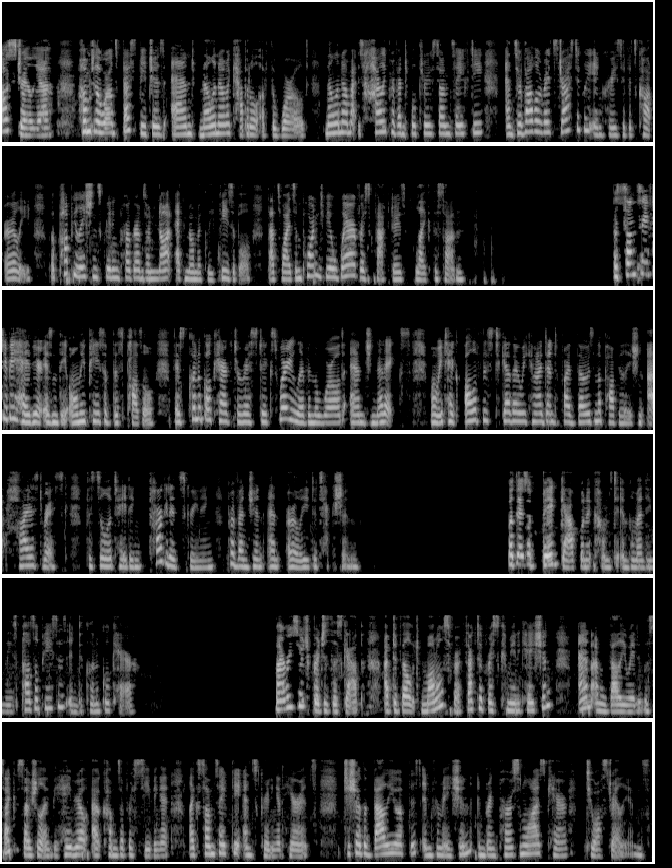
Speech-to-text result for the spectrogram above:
Australia, home to the world's best beaches and melanoma capital of the world, melanoma is highly preventable through sun safety, and survival rates drastically increase if it's caught early. But population screening programs are not economically feasible. That's why it's important to be aware of risk factors like the sun. But sun safety behavior isn't the only piece of this puzzle. There's clinical characteristics, where you live in the world, and genetics. When we take all of this together, we can identify those in the population at highest risk, facilitating targeted screening, prevention, and early detection. But there's a big gap when it comes to implementing these puzzle pieces into clinical care. My research bridges this gap. I've developed models for effective risk communication, and I'm evaluating the psychosocial and behavioral outcomes of receiving it, like sun safety and screening adherence, to show the value of this information and bring personalized care to Australians.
